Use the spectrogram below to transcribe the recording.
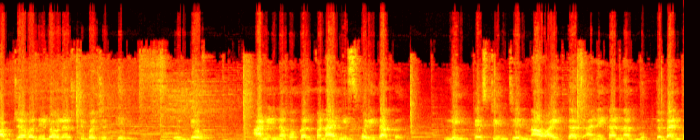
अब्जावधी डॉलर्सची बचत केली. उद्योग आणि नवकल्पना हीच खरी ताकद. लिंक टेस्टिंगचे नाव ऐकताच अनेकांना गुप्त बँक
